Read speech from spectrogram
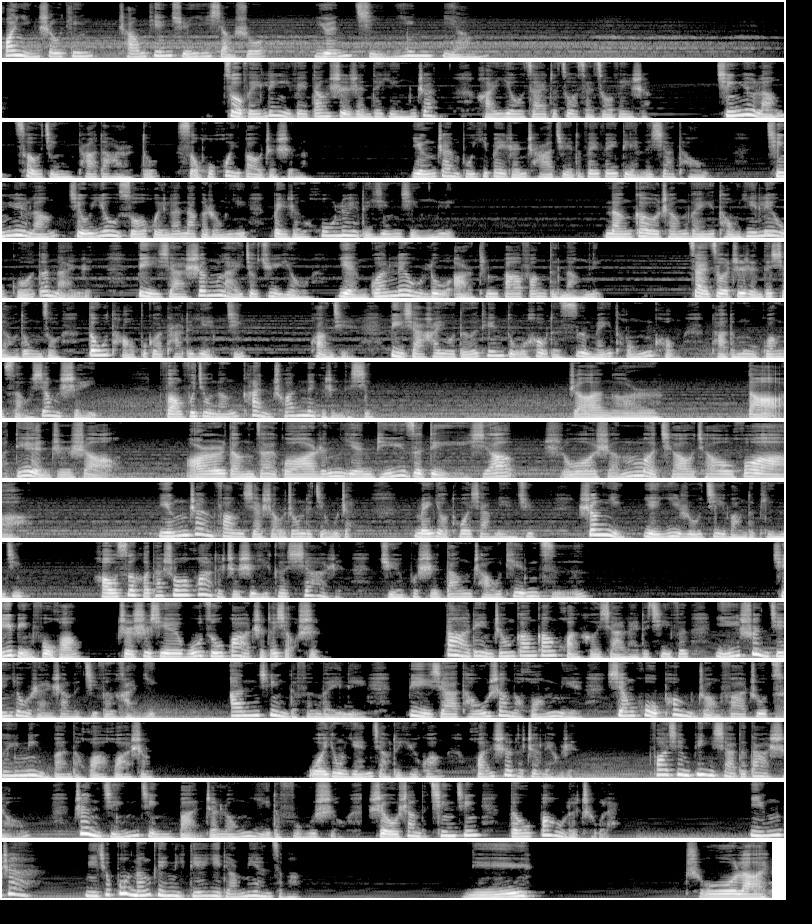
欢迎收听长篇悬疑小说《缘起阴阳》。作为另一位当事人的迎战还悠哉地坐在座位上，秦玉郎凑近他的耳朵，似乎汇报着什么。迎战不易被人察觉的微微点了下头，秦玉郎就又缩回了那个容易被人忽略的阴影里。能够成为统一六国的男人，陛下生来就具有眼观六路、耳听八方的能力。在座之人的小动作都逃不过他的眼睛。况且，陛下还有得天独厚的四枚瞳孔，他的目光扫向谁，仿佛就能看穿那个人的心。战儿，大殿之上。尔等在寡人眼皮子底下说什么悄悄话？迎战放下手中的酒盏，没有脱下面具，声音也一如既往的平静，好似和他说话的只是一个下人，绝不是当朝天子。启禀父皇，只是些无足挂齿的小事。大殿中刚刚缓和下来的气氛，一瞬间又染上了几分寒意。安静的氛围里，陛下头上的黄冕相互碰撞，发出催命般的哗哗声。我用眼角的余光环视了这两人，发现陛下的大手正紧紧扳着龙椅的扶手，手上的青筋都爆了出来。迎战，你就不能给你爹一点面子吗？你出来！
